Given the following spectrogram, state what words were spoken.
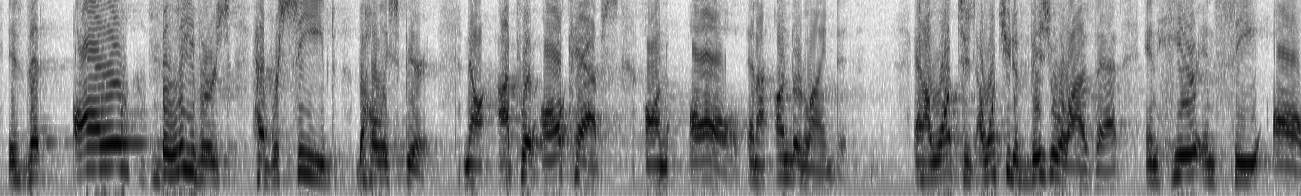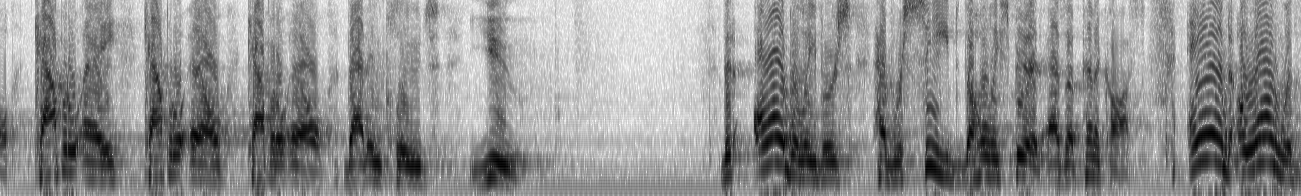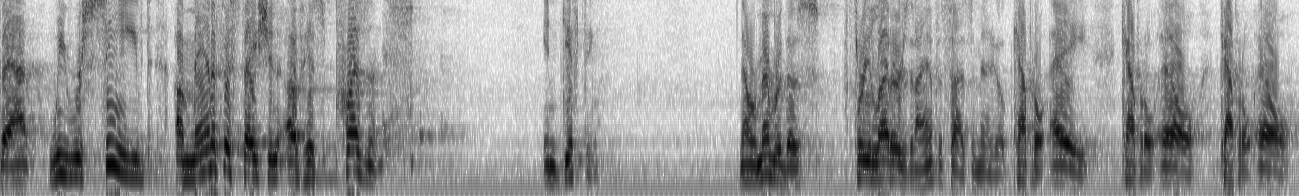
is that all believers have received the Holy Spirit. Now, I put all caps on all, and I underlined it. And I want, to, I want you to visualize that and hear and see all. Capital A, capital L, capital L. That includes you. That all believers have received the Holy Spirit as of Pentecost. And along with that, we received a manifestation of His presence in gifting. Now remember those three letters that I emphasized a minute ago capital A, capital L, capital L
